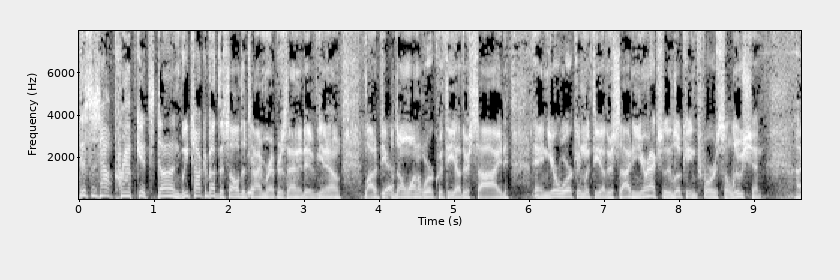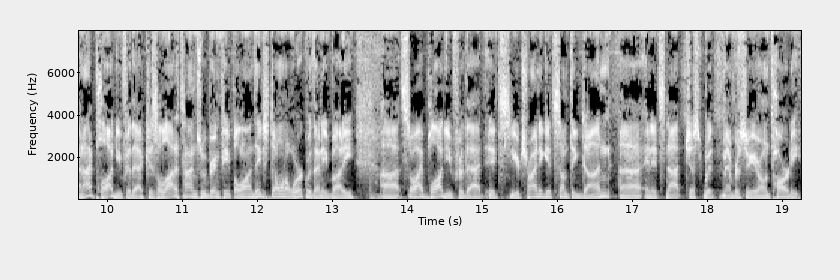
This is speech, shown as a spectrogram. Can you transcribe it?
This is how crap gets done. We talk about this all the time, Representative. You know, a lot of people don't want to work with the other side, and you're working with the other side, and you're actually looking for a solution. And I applaud you for that because a lot of times we bring people on, they just don't want to work with anybody. Uh, so I applaud you for that. It's you're trying to get something done, uh, and it's not just with members of your own party.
